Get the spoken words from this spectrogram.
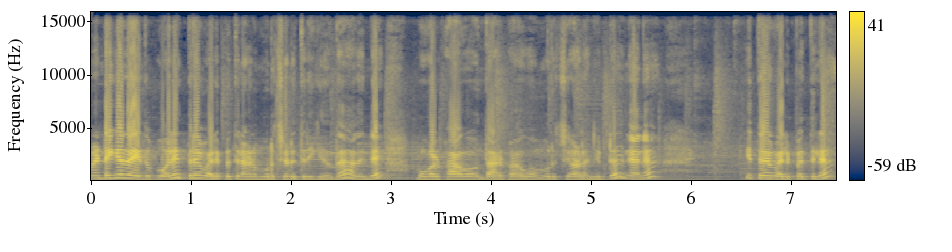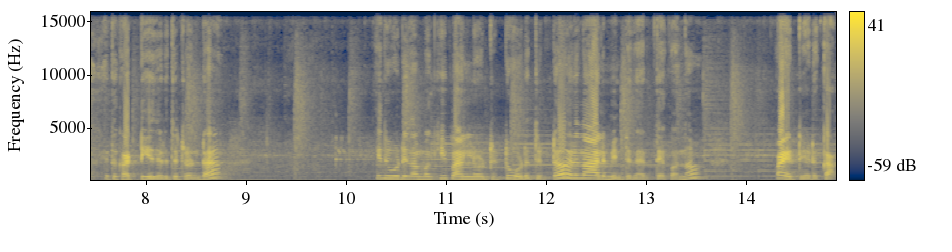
വെണ്ടയ്ക്ക അതായത് ഇതുപോലെ ഇത്രയും വലുപ്പത്തിലാണ് മുറിച്ചെടുത്തിരിക്കുന്നത്. അതിന്റെ മുകൾ ഭാഗവും താഴ്ഭാഗവും മുറിച്ച് കളഞ്ഞിട്ട് ഞാൻ ഇത്രയും വലുപ്പത്തിൽ ഇത് കട്ട് ചെയ്തെടുത്തിട്ടുണ്ട്. ഇതുകൂടി നമുക്ക് ഈ പാനിലോട്ടിട്ട് കൊടുത്തിട്ട് ഒരു നാല് മിനിറ്റ് നേരത്തേക്കൊന്ന് വഴറ്റിയെടുക്കാം.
